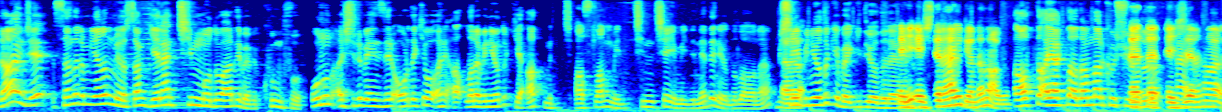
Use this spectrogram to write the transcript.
Daha önce sanırım yanılmıyorsam gelen Çin modu vardı ya böyle bir kung fu. Onun aşırı benzeri oradaki o hani atlara biniyorduk ya at mı aslan mıydı Çin şey miydi ne deniyordu la ona? Bir şeye Evet. biniyorduk ya böyle gidiyordu. E, ejderha gidiyorsun değil mi abi? Altta ayaklı adamlar Evet, koşuyordu. evet Ha. ejderha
